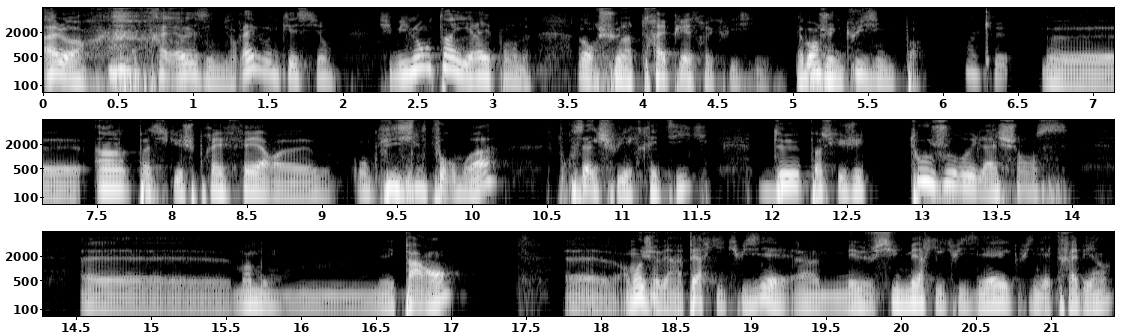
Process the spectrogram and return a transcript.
Alors, c'est une vraie bonne question. J'ai mis longtemps à y répondre. Alors, je suis un très piètre cuisinier. D'abord, je ne cuisine pas. Ok. Euh, un, parce que je préfère euh, qu'on cuisine pour moi. C'est pour ça que je suis critique. Deux, parce que j'ai toujours eu la chance. Euh, moi, mon, mes parents. Euh, moi, j'avais un père qui cuisinait, hein, mais aussi une mère qui cuisinait, et cuisinait très bien.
